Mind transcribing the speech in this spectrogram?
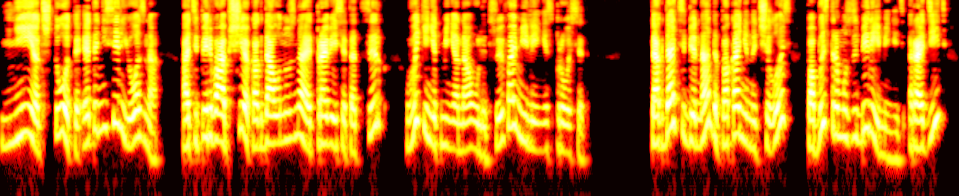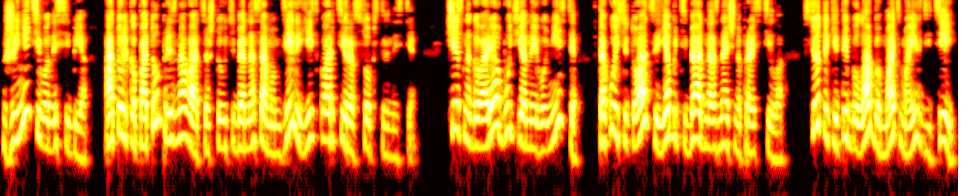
Нет, что ты, это несерьезно. А теперь вообще, когда он узнает про весь этот цирк, выкинет меня на улицу и фамилии не спросит. Тогда тебе надо, пока не началось, по-быстрому забеременеть, родить, женить его на себе, а только потом признаваться, что у тебя на самом деле есть квартира в собственности. Честно говоря, будь я на его месте, в такой ситуации я бы тебя однозначно простила. Все-таки ты была бы мать моих детей.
